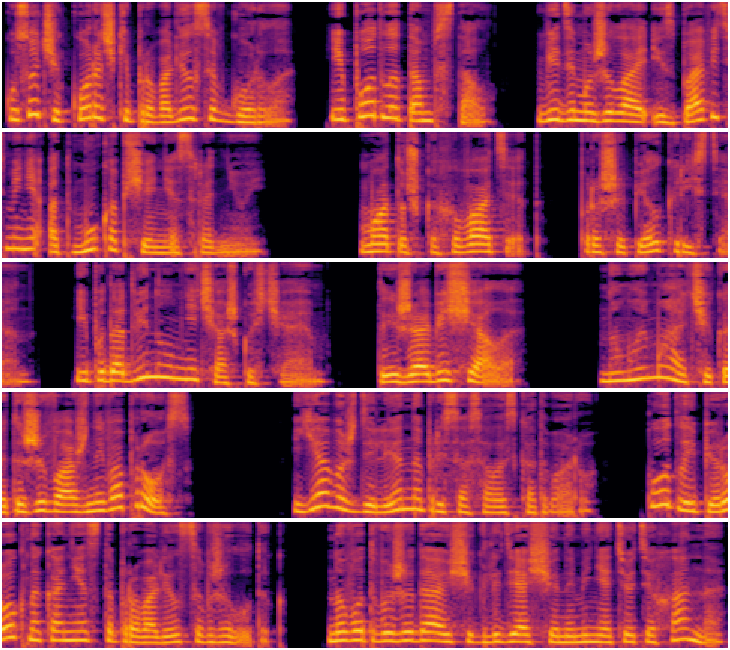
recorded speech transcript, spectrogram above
Кусочек корочки провалился в горло и подло там встал, видимо, желая избавить меня от мук общения с роднёй. «Матушка, хватит!» – прошипел Кристиан и пододвинул мне чашку с чаем. «Ты же обещала!» «Но, мой мальчик, это же важный вопрос!» Я вожделенно присосалась к отвару, Подлый пирог наконец-то провалился в желудок. Но вот выжидающая, глядящая на меня тетя Ханна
